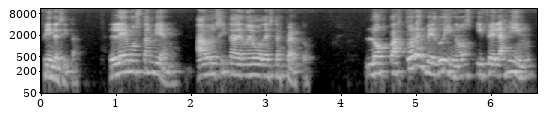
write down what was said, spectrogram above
Fin de cita. Leemos también, abro cita de nuevo de este experto. Los pastores beduinos y felahim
